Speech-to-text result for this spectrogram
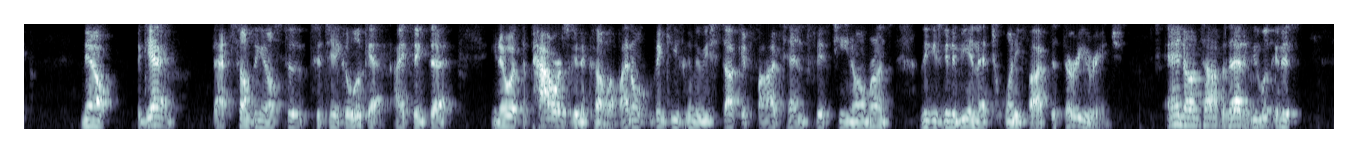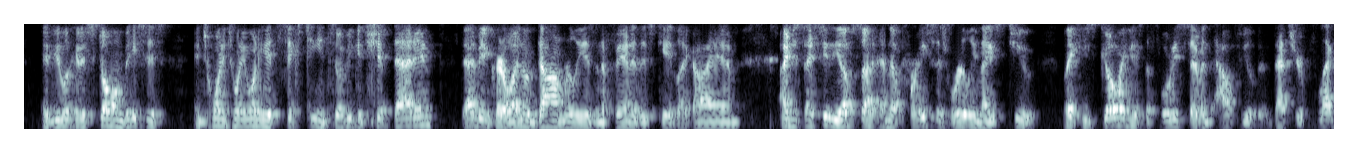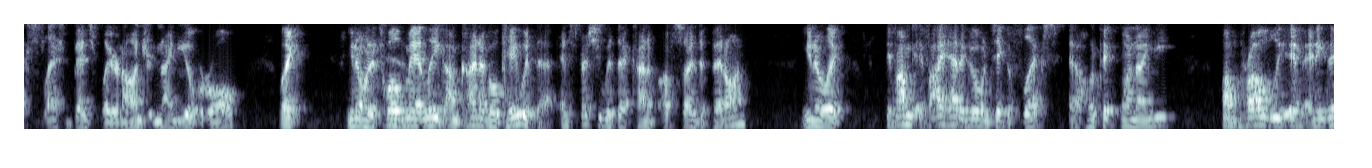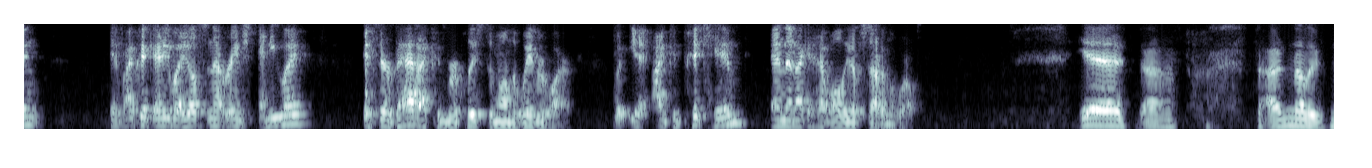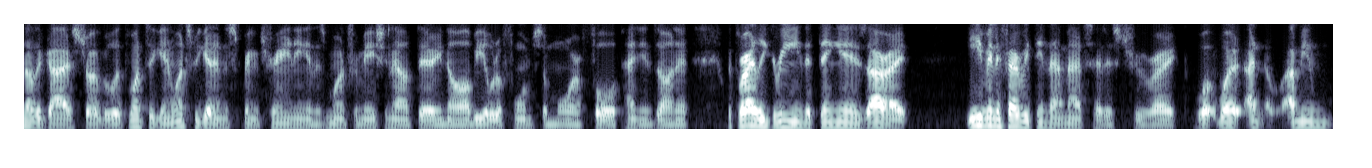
Now, again, that's something else to, to take a look at. I think that, you know what, the power is going to come up. I don't think he's going to be stuck at 5, 10, 15 home runs. I think he's going to be in that 25 to 30 range. And on top of that, if you look at his if you look at his stolen bases in 2021, he had 16. So if he could chip that in, that'd be incredible. I know Dom really isn't a fan of this kid like I am. I just I see the upside and the price is really nice too. Like he's going as the 47th outfielder. That's your flex slash bench player and 190 overall. Like, you know, in a 12 man league, I'm kind of okay with that. And especially with that kind of upside to bet on. You know, like if I'm if I had to go and take a flex at a pick 190, I'm probably, if anything, if I pick anybody else in that range anyway, if they're bad, I can replace them on the waiver wire. But yeah, I could pick him and then I could have all the upside in the world. Yeah, uh, another another guy I struggle with. Once again, once we get into spring training and there's more information out there, you know, I'll be able to form some more full opinions on it. With Riley Greene, the thing is, all right, even if everything that Matt said is true, right? What what I I mean,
